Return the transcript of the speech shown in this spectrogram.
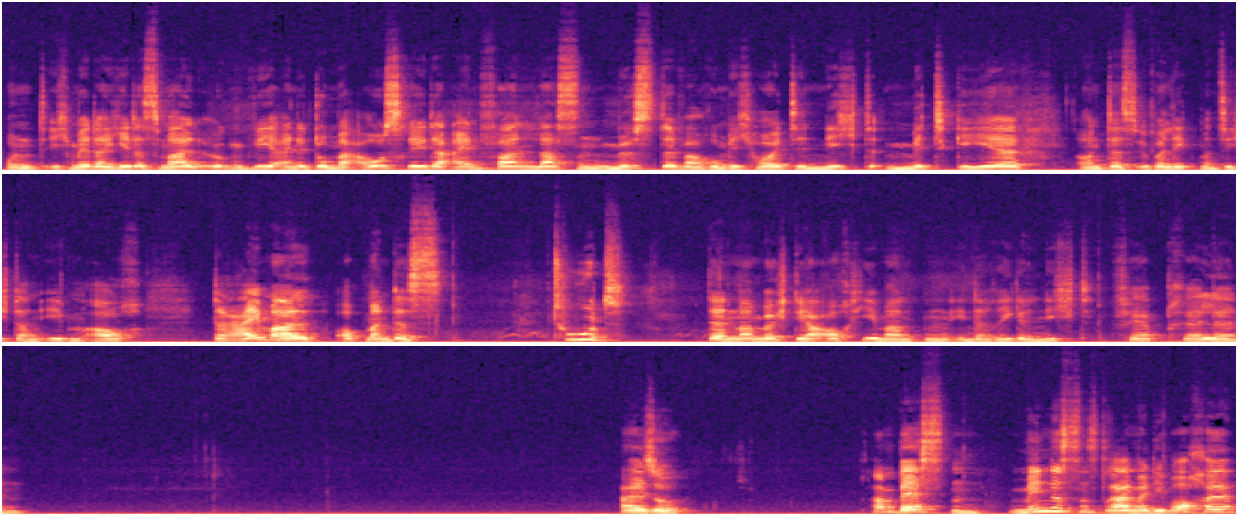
und ich mir da jedes Mal irgendwie eine dumme Ausrede einfallen lassen müsste, warum ich heute nicht mitgehe. Und das überlegt man sich dann eben auch dreimal, ob man das tut, denn man möchte ja auch jemanden in der Regel nicht verprellen. Also, am besten mindestens dreimal die Woche,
